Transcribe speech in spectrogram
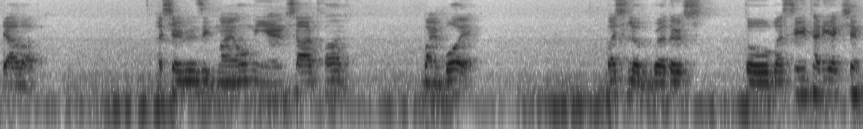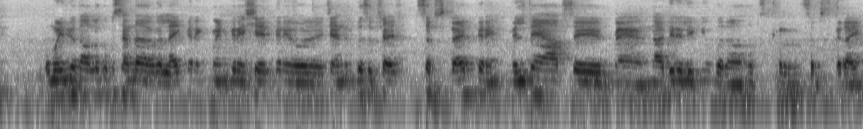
क्या बात है। Usher music my homie and Saad Khan my boy much love brothers तो बस यही था रिएक्शन उम्मीद करता हूँ आप लोगों को पसंद आया होगा। लाइक करें कमेंट करें शेयर करें और चैनल को सब्सक्राइब सब्सक्राइब करें। मिलते हैं आपसे। मैं नादिर अली क्यों बना सब्सक्राइब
